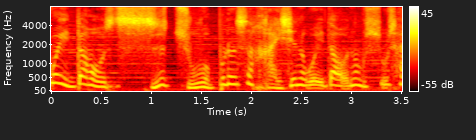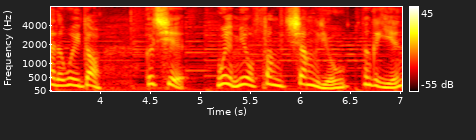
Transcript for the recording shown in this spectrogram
味道十足哦，不能是海鲜的味道，那个蔬菜的味道，而且我也没有放酱油，那个颜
